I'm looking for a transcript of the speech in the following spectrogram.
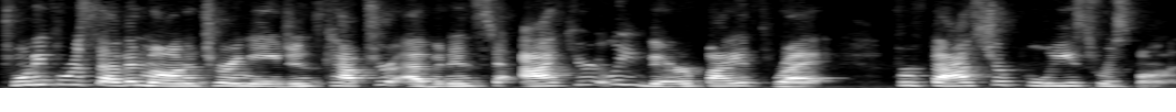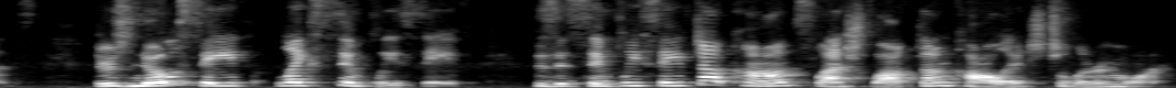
24 7 monitoring agents capture evidence to accurately verify a threat for faster police response. There's no safe like SimpliSafe. Visit simplisafe.com slash college to learn more.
